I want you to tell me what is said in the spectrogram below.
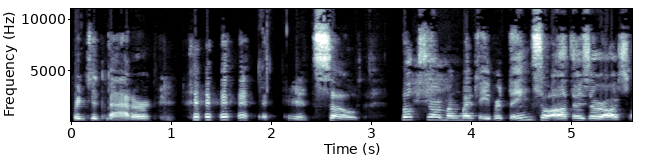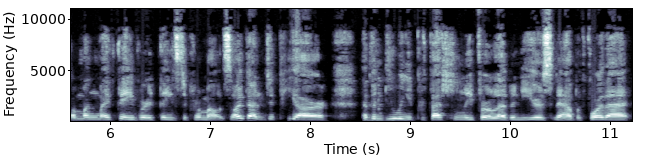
printed matter. so books are among my favorite things. So authors are also among my favorite things to promote. So I got into PR. I've been doing it professionally for 11 years now. Before that,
